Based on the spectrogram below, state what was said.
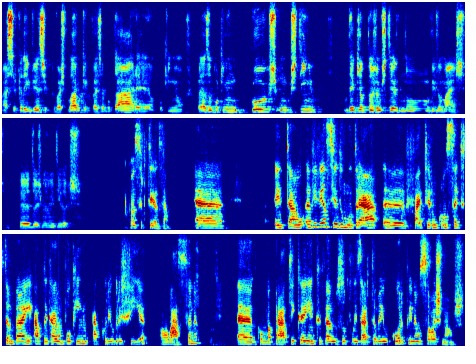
acerca da vivência que tu vais falar, o que é que vais abordar, é um pouquinho, para dar um pouquinho um, gosto, um gostinho daquilo que nós vamos ter no Viva Mais uh, 2022. Com certeza. Uh, então, a vivência do mudra vai ter um conceito também a aplicar um pouquinho à coreografia, ao asana, uh, com uma prática em que vamos utilizar também o corpo e não só as mãos.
